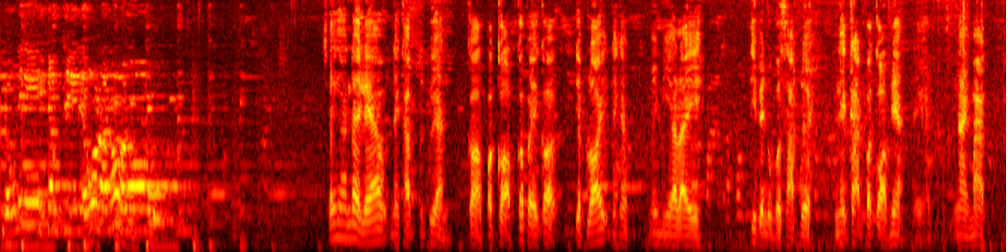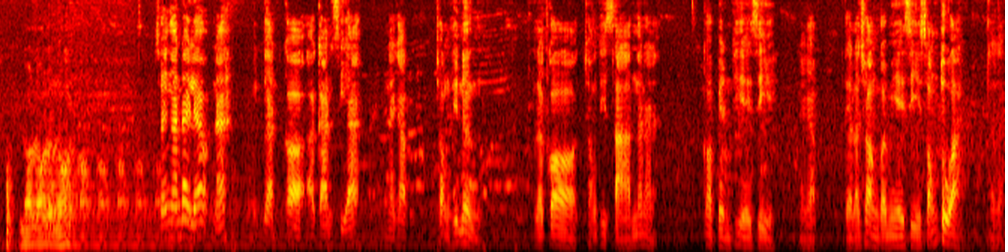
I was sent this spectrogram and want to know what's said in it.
เดี๋ยวนี้จำสีเดี๋ยวละโน้นใช้งานได้แล้วนะครับเพื่อนๆก็ประกอบเข้าไปก็เรียบร้อยนะครับ ไม่มีอะไรที่เป็นอุปสรรคเลยในการประกอบเนี่ยนะครับง่ายมากร้อนร้อนร้อนใช้งานได้แล้วนะเพื่อนๆก็อาการเสียนะครับช่องที่หนึ่งแล้วก็ช่องที่สามนั่นน่ะก็เป็นที่ AC นะครับ แต่ละช่องก็มี AC สองตัวนะครับ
